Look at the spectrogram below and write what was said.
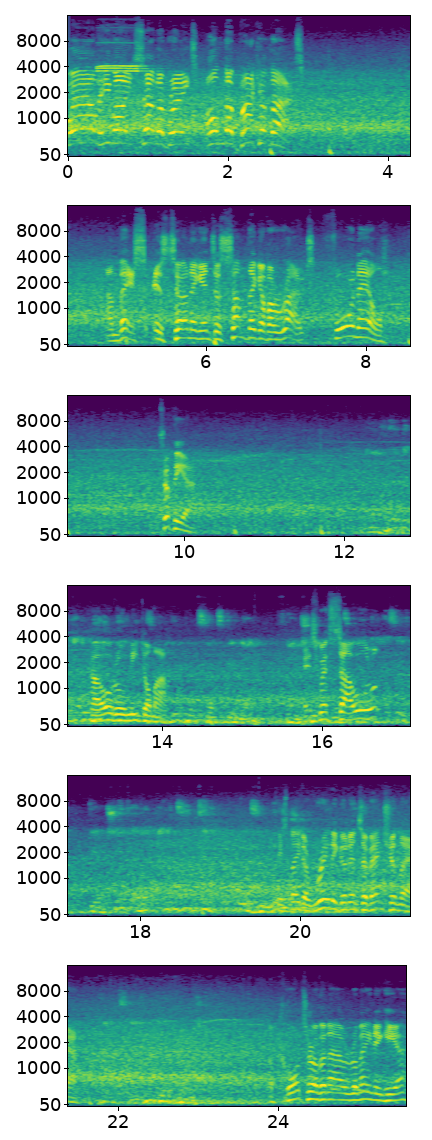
well, he might celebrate on the back of that. And this is turning into something of a rout. 4-0. Trippier. Kaoru Mitoma. It's with Saul. He's made a really good intervention there. A quarter of an hour remaining here.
